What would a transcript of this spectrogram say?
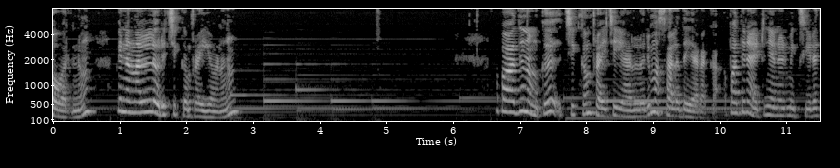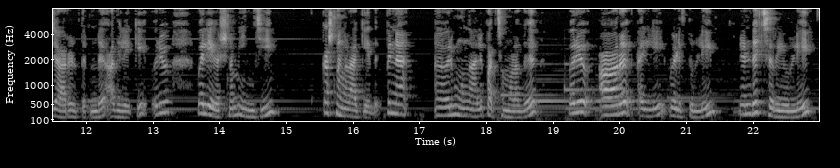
തോരനും പിന്നെ നല്ലൊരു ചിക്കൻ ഫ്രൈയും ആണ് അപ്പോൾ ആദ്യം നമുക്ക് ചിക്കൻ ഫ്രൈ ചെയ്യാനുള്ള ഒരു മസാല തയ്യാറാക്കാം. അപ്പോൾ അതിനായിട്ട് ഞാനൊരു മിക്സിയുടെ ജാർ എടുത്തിട്ടുണ്ട്. അതിലേക്ക് ഒരു വലിയ കഷ്ണം ഇഞ്ചി കഷ്ണങ്ങളാക്കിയത്. പിന്നെ ഒരു മൂന്നാൽ പച്ചമുളക് ഒരു ആറ് അല്ലി വെളുത്തുള്ളി രണ്ട് ചെറിയുള്ളി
